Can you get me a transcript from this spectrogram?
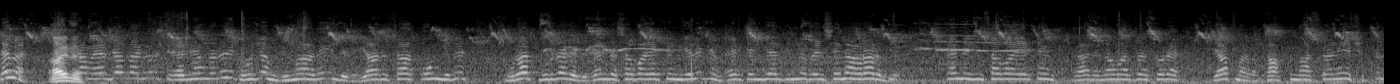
Değil mi? Aynen. Akşam Ercan'la görüştü. Ercan da dedi ki hocam Cuma değil dedi. Yarın saat 10 gibi Murat burada dedi. Ben de sabah erken geleceğim. Erken geldiğimde ben seni ararım dedi. Ben de sabah erken yani namazdan sonra yatmadım. Kalktım hastaneye çıktım.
